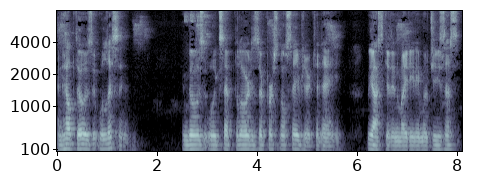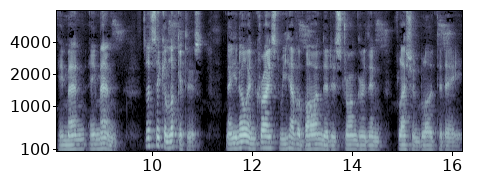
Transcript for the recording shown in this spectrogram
and help those that will listen and those that will accept the Lord as their personal Savior today. We ask it in the mighty name of Jesus. Amen. Amen. So let's take a look at this. Now, you know, in Christ, we have a bond that is stronger than flesh and blood today.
